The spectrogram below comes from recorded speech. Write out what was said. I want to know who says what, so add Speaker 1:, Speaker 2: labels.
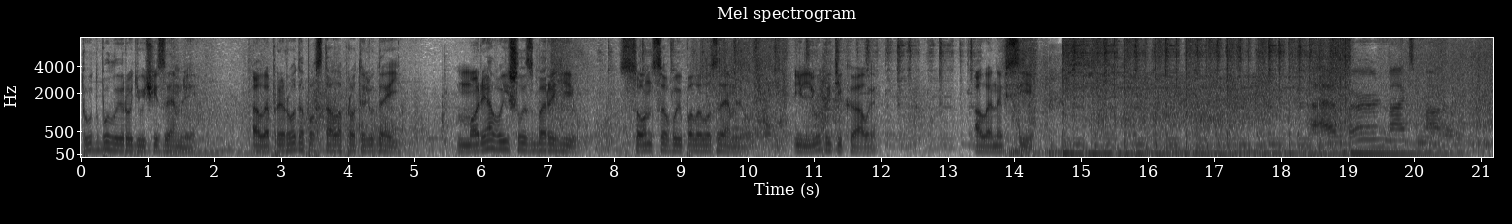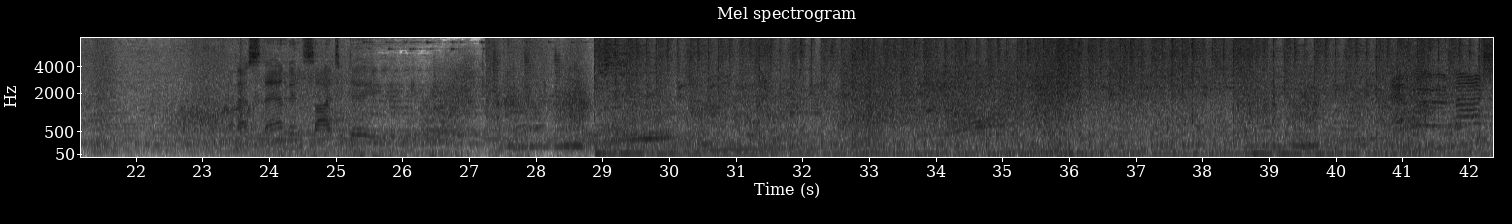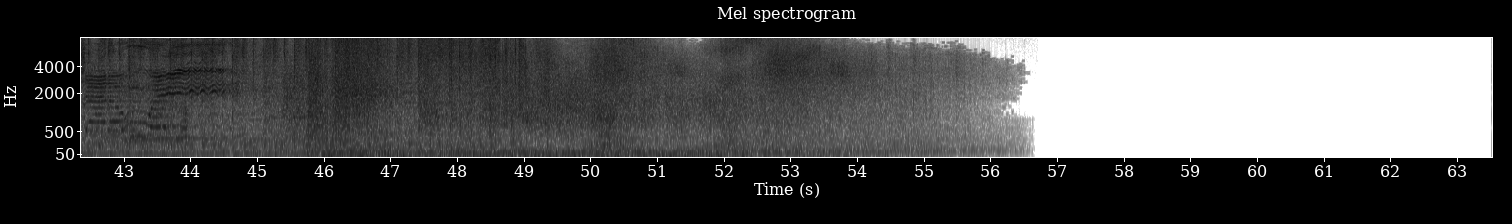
Speaker 1: Тут були родючі землі, але природа повстала проти людей. Моря вийшли з берегів, сонце випалило землю, і люди тікали. Але не всі.
Speaker 2: I have burned my tomorrow. And I stand inside today.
